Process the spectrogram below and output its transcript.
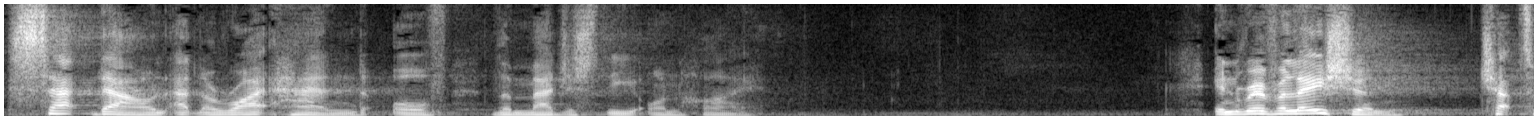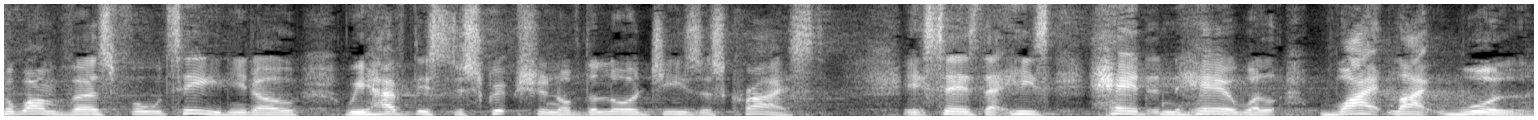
sat down at the right hand of the majesty on high. In Revelation chapter 1, verse 14, you know, we have this description of the Lord Jesus Christ. It says that his head and hair were white like wool,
